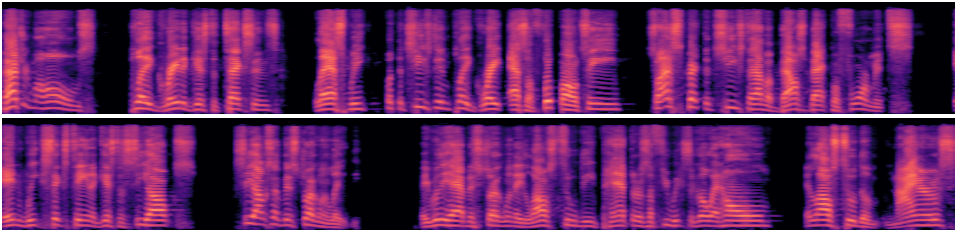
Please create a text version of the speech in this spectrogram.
Patrick Mahomes played great against the Texans last week, but the Chiefs didn't play great as a football team. So I expect the Chiefs to have a bounce back performance in week 16 against the Seahawks. Seahawks have been struggling lately. They really have been struggling. They lost to the Panthers a few weeks ago at home. They lost to the Niners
